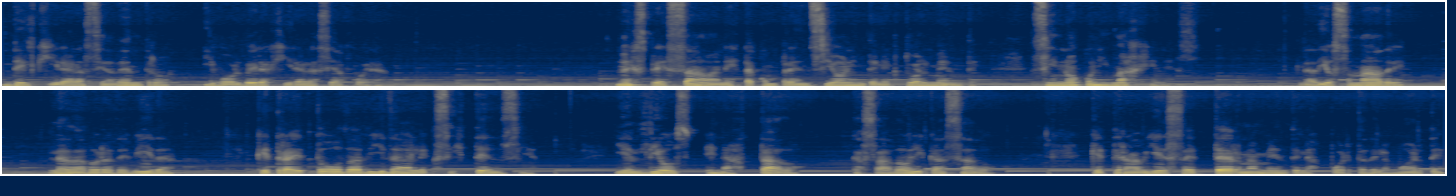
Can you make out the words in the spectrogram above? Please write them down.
del girar hacia adentro y volver a girar hacia afuera. no expresaban esta comprensión intelectualmente, sino con imágenes. La diosa madre, la dadora de vida, que trae toda vida a la existencia, y el dios enastado, cazador y casado, que atraviesa eternamente las puertas de la muerte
